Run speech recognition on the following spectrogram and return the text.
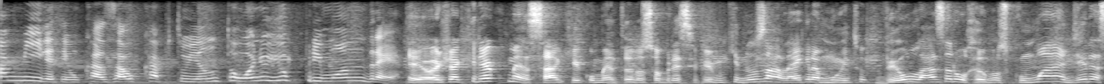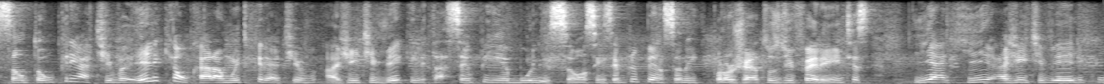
família, tem o casal Capitu e Antônio e o primo André. É, eu já queria começar aqui comentando sobre esse filme que nos alegra muito ver o Lázaro Ramos com uma direção tão criativa. Ele que é um cara muito criativo, a gente vê que ele tá sempre em ebulição, assim, sempre pensando em projetos diferentes, e aqui a gente vê ele com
